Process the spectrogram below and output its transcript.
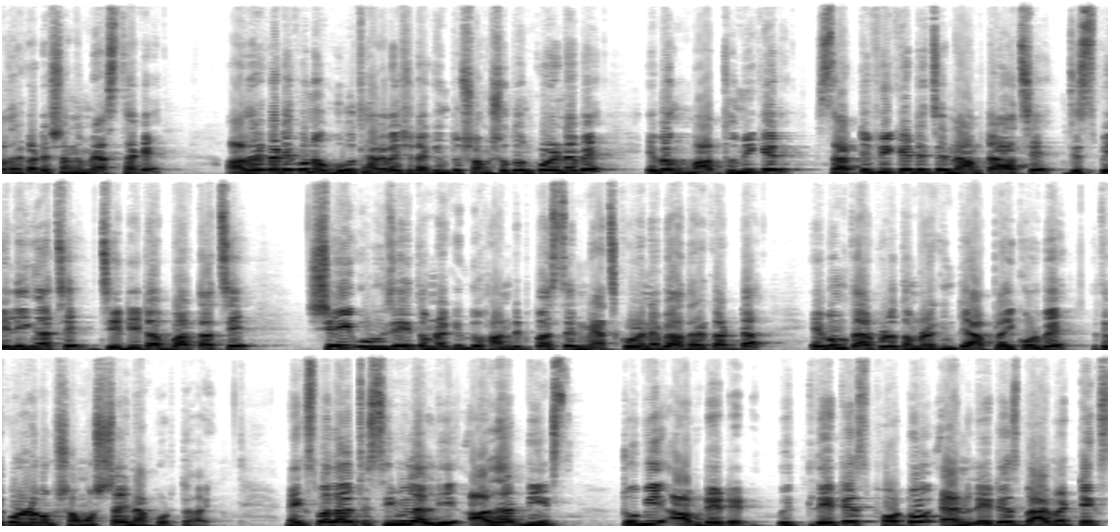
আধার কার্ডের সঙ্গে ম্যাচ থাকে। আধার কার্ডে কোনো ভুল থাকলে সেটা কিন্তু সংশোধন করে নেবে এবং মাধ্যমিকের সার্টিফিকেটের যে নামটা আছে, যে স্পেলিং আছে, যে ডেট অফ বার্থ আছে, সেই অনুযায়ী তোমরা কিন্তু হান্ড্রেড পার্সেন্ট ম্যাচ করে নেবে আধার কার্ডটা এবং তারপরে তোমরা কিন্তু অ্যাপ্লাই করবে যাতে কোনো রকম সমস্যায় না পড়তে হয়। নেক্সট বলা হচ্ছে similarly Aadhaar needs to be updated with latest photo and latest biometrics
